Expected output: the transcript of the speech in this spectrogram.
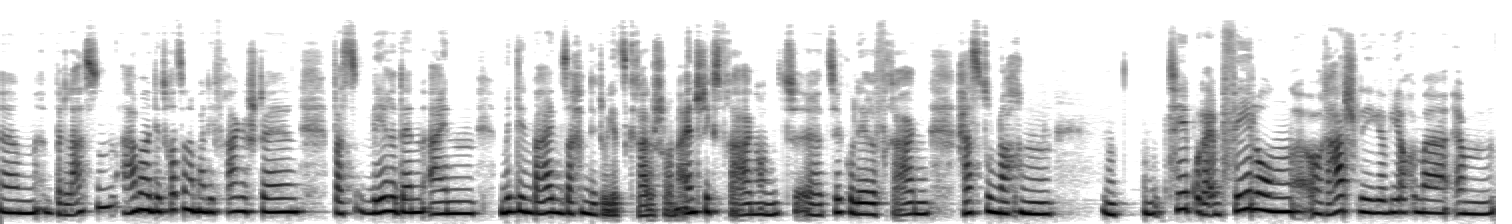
ähm, belassen, aber dir trotzdem nochmal die Frage stellen, was wäre denn ein, mit den beiden Sachen, die du jetzt gerade schon, Einstiegsfragen und äh, zirkuläre Fragen, hast du noch ein, ein Tipp oder Empfehlungen, Ratschläge, wie auch immer, ähm,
